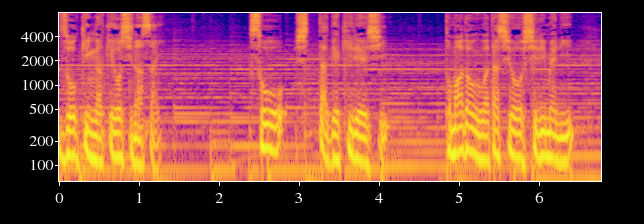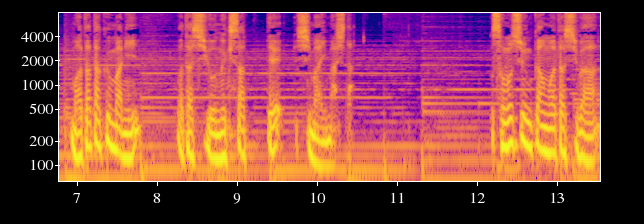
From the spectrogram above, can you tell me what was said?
雑巾がけをしなさい。そう知った激励し戸惑う私を尻目に瞬く間に私を抜き去ってしまいました。その瞬間私は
